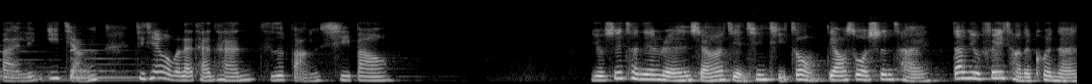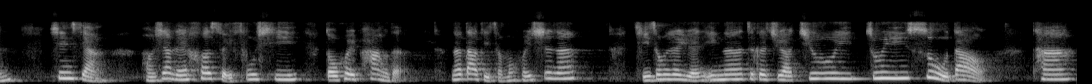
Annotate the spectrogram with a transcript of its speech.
百零一讲，今天我们来谈谈脂肪细胞。有些成年人想要减轻体重、雕塑身材，但又非常的困难，心想好像连喝水、呼吸都会胖的，那到底怎么回事呢？其中一个原因呢，这个就要追追溯到他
